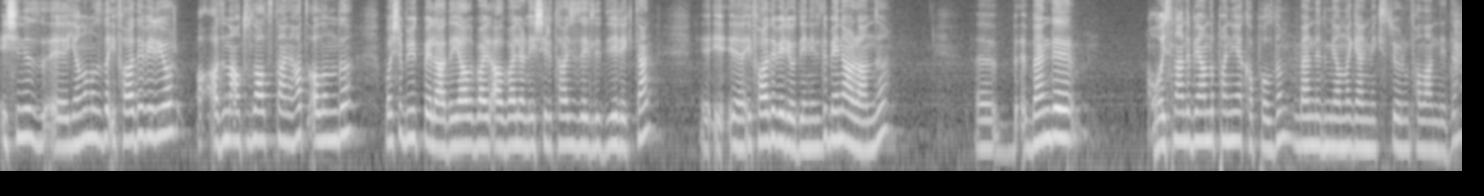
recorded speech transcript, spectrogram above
eşiniz e, yanımızda ifade veriyor. Adına 36 tane hat alındı. Başı büyük belada yalbay, albayların eşleri taciz edildi diyerekten e, e, ifade veriyor denildi. Beni arandı. E, ben de o esnada bir anda paniğe kapıldım. Ben dedim yanına gelmek istiyorum falan dedim.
